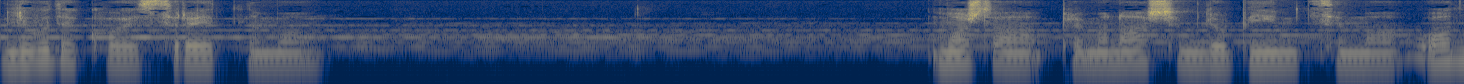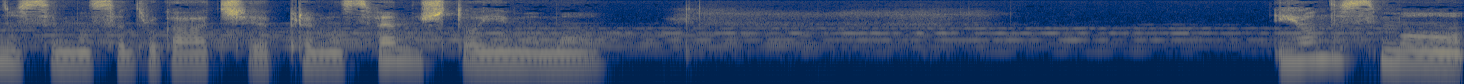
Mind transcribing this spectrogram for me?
ljude koje sretnemo možda prema našim ljubimcima odnosimo se drugačije prema svemu što imamo. I onda smo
